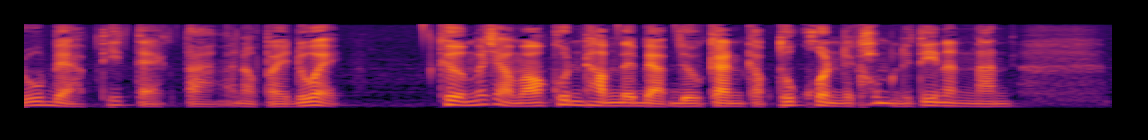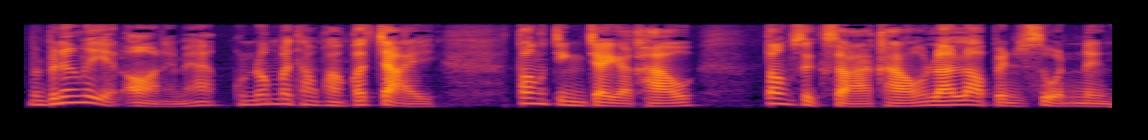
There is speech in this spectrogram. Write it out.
รูปแบบที่แตกต่างกันออกไปด้วย คือไม่ใช่ว่าคุณทำในแบบเดียวกันกับทุกคนใน community นั้นๆ มันเป็นเรื่องละเอียดอ่อนเห็นไหมฮะคุณต้องไปทำความเข้าใจ ต้องจริงใจกับเขาต้องศึกษาเขาแล้วเราเป็นส่วนหนึ่ง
